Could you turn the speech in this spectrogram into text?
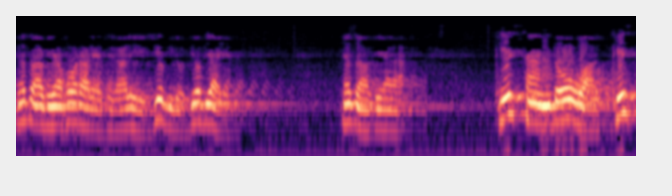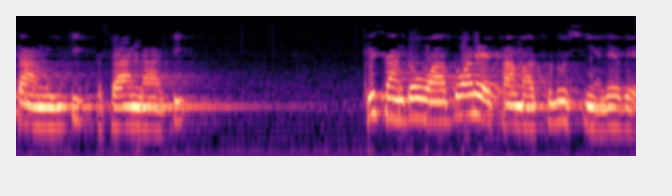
မြတ်စွာဘုရားဟောထားတဲ့စကားလေးရွတ်ပြီးတော့ပြောပြရင် မြတ်စွာဘုရားကကိစ္ဆံတော်ဝါကိစ္ဆာမိတိပဇာနာတိကိစ္ဆံတော်ဝါသွားတဲ့အခါမှာဆိုလို့ရှိရင်လည်းပဲ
